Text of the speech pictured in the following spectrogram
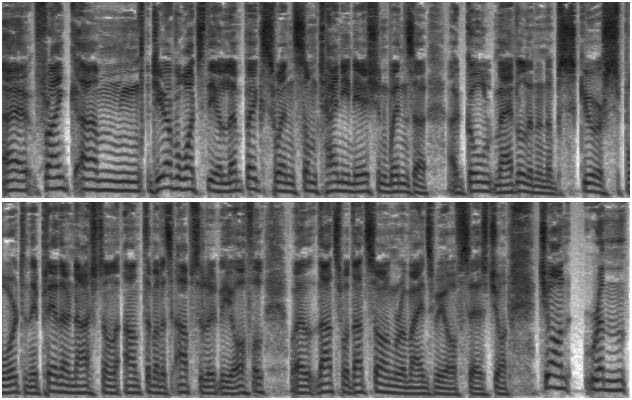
uh, Frank, um, do you ever watch the Olympics when some tiny nation wins a, a gold medal in an obscure sport and they play their national anthem and it's absolutely awful? Well, that's what that song reminds me of, says John. John, rem-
